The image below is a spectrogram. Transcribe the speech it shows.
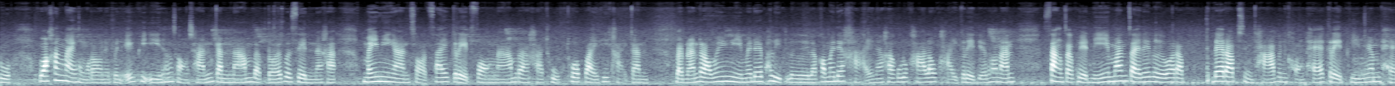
ดู ว่าข้างในของเราเนี่ยเป็น XPE ทั้ง 2 ชั้นกันน้ำแบบ 100%นะคะ ไม่มีงานสอดไส้เกรดฟองน้ำราคาถูกทั่วไปที่ขายกัน แบบนั้นเราไม่มีไม่ได้ผลิตเลย แล้วก็ไม่ได้ขายนะคะ คุณลูกค้าเราขายเกรดเดียวเท่านั้น สั่งจากเพจนี้มั่นใจได้เลยว่ารับได้รับสินค้าเป็นของแท้เกรดพรีเมียมแท้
